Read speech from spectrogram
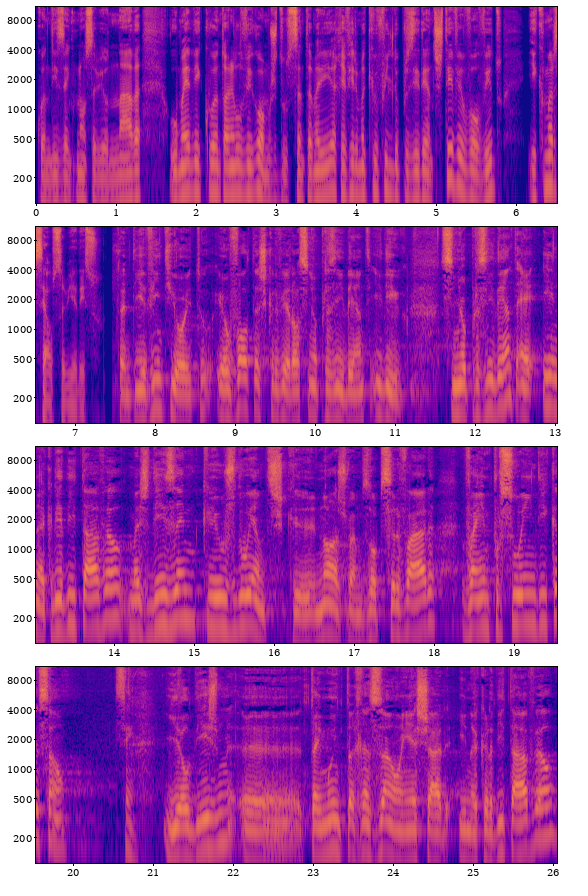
quando dizem que não sabiam de nada. O médico António Levi Gomes, do Santa Maria, reafirma que o filho do Presidente esteve envolvido e que Marcelo sabia disso. Portanto, dia 28, eu volto a escrever ao Sr. Presidente e digo: Sr. Presidente, é inacreditável, mas dizem-me que os doentes que nós vamos observar vêm por sua indicação. Sim. E ele diz-me: uh, tem muita razão em achar inacreditável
